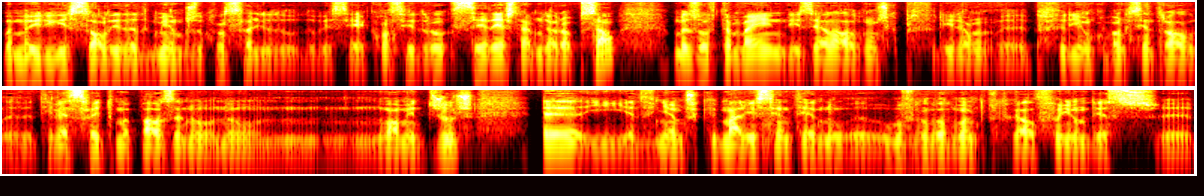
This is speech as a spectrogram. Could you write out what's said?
uma maioria sólida de membros do Conselho do, do BCE considerou ser esta a melhor opção, mas houve também, diz ela, alguns que preferiram, uh, preferiam que o Banco Central tivesse feito uma pausa no, no, no aumento de juros, Uh, e adivinhamos que Mário Centeno, uh, o governador do Banco de Portugal, foi um desses, uh,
